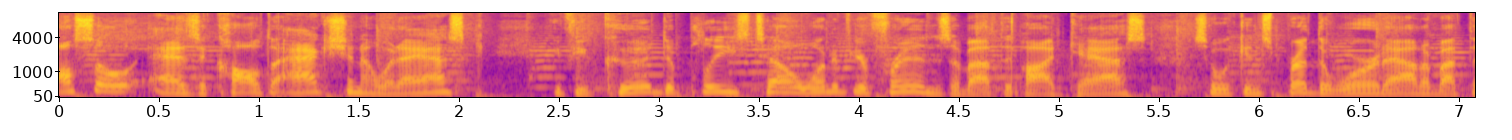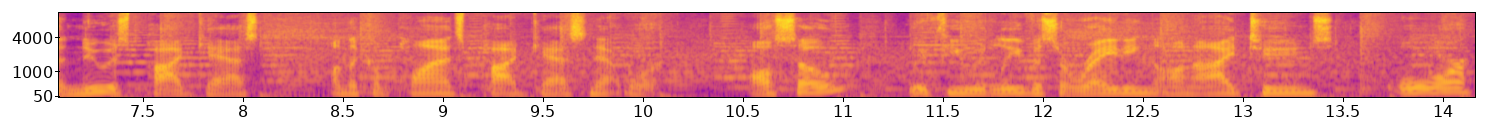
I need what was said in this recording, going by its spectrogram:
Also, as a call to action, I would ask if you could to please tell one of your friends about the podcast so we can spread the word out about the newest podcast on the Compliance Podcast Network. Also, if you would leave us a rating on iTunes or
